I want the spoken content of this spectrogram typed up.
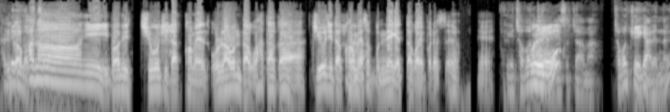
할 그러니까. 환원이 이번에 GOG.com에 올라온다고 하다가 GOG.com에서 못 내겠다고 해버렸어요 그게 저번 왜? 주에 얘기했었죠 아마 저번 주에 얘기 안 했나요?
